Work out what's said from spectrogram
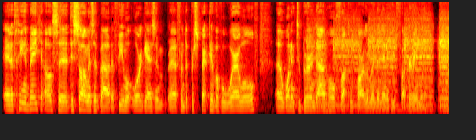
En dat ging een beetje als... This song is about a female orgasm from the perspective of a werewolf... wanting to burn down whole fucking parliament and every fucker in it.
